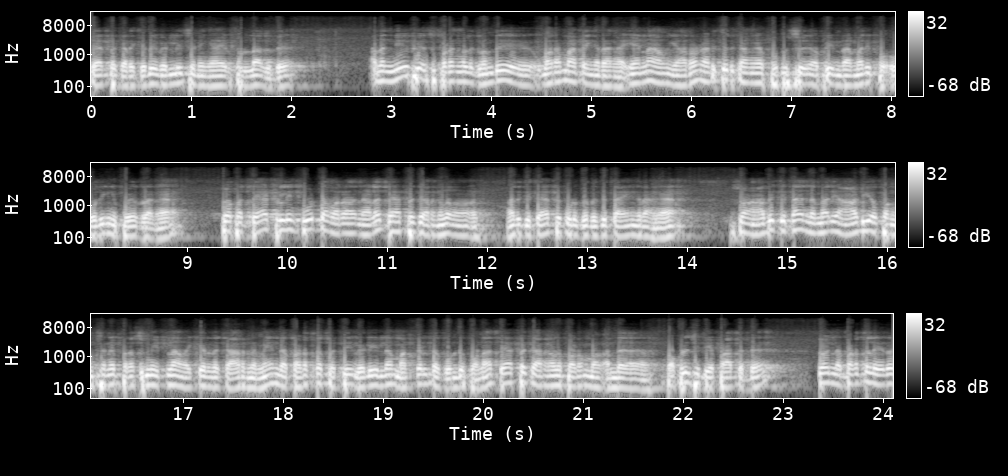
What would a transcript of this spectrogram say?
தேட்டர் கிடைக்குது. வெள்ளி சனி ஞாயிறு ஃபுல்லாகுது அந்த நியூ ஃபேஸ் படங்களுக்கு வந்து வரமாட்டேங்கிறாங்க. ஏன்னா அவங்க யாரோ நடிச்சிருக்காங்க புதுசு அப்படின்ற மாதிரி இப்போ ஒதுங்கி போயிடுறாங்க. ஸோ இப்போ தேட்டர்லேயும் கூட்டம் வராதனால தேட்டருக்காரங்களும் அதுக்கு தேட்டர் கொடுக்கறதுக்கு தயங்குறாங்க. ஸோ அதுக்கு தான் இந்த மாதிரி ஆடியோ ஃபங்க்ஷனு ப்ரெஸ் மீட்லாம் வைக்கிறது காரணமே இந்த படத்தை பற்றி வெளியில் மக்கள்கிட்ட கொண்டு போனால் தேட்டருக்காரங்களும் படம் அந்த பப்ளிசிட்டியை பார்த்துட்டு ஸோ இந்த படத்தில் ஏதோ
